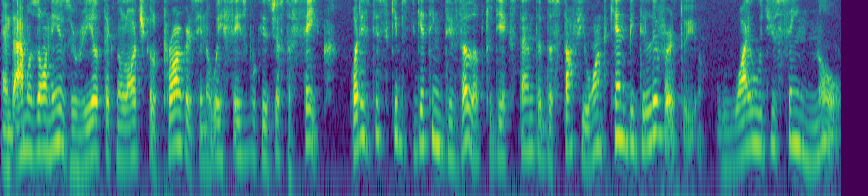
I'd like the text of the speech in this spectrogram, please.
And Amazon is real technological progress in a way Facebook is just a fake. What if this keeps getting developed to the extent that the stuff you want can be delivered to you? Why would you say no?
